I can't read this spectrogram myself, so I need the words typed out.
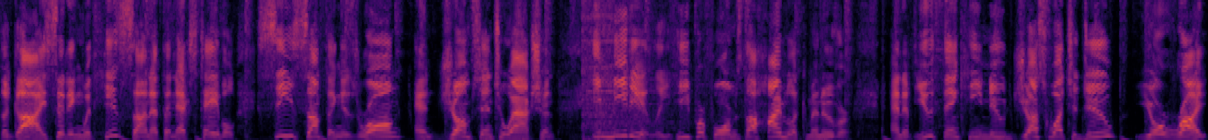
The guy sitting with his son at the next table sees something is wrong and jumps into action. Immediately, he performs the Heimlich maneuver. And if you think he knew just what to do, you're right.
